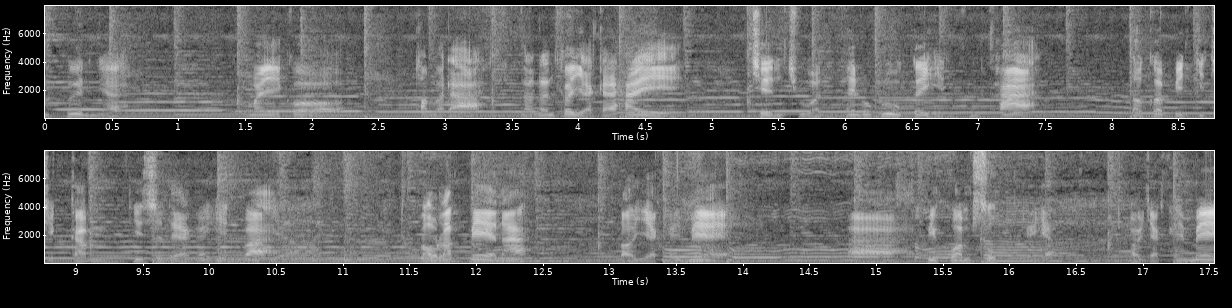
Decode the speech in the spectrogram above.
ำขึ้นเนี่ยไม่ก็ธรรมดาดังนั้นก็อยากจะให้เชิญชวนให้ลูกๆได้เห็นคุณค่า แล้วก็เป็นกิจกรรมที่แสดงให้เห็นว่า เรารักแม่นะ เราอยากให้แม่อ่ามีความสุขอย่างเงี้ยเราอยากให้แม่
